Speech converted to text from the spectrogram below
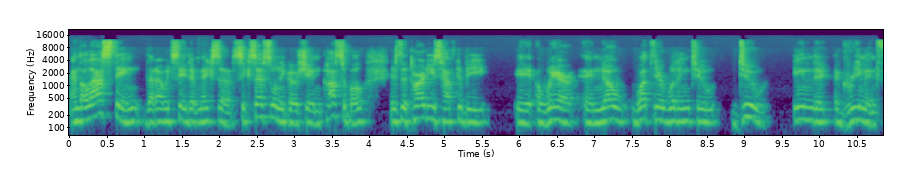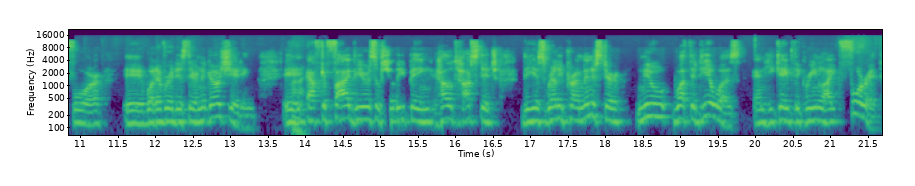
And the last thing that I would say that makes a successful negotiating possible is the parties have to be uh, aware and know what they're willing to do in the agreement for uh, whatever it is they're negotiating. Uh, right. After five years of Shalit being held hostage, the Israeli prime minister knew what the deal was and he gave the green light for it.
